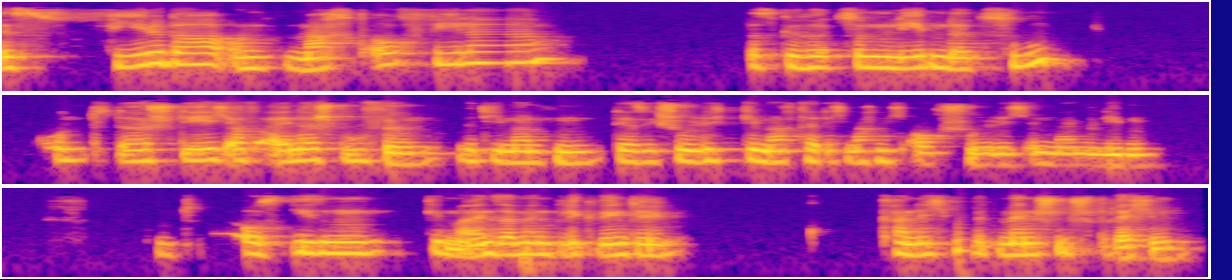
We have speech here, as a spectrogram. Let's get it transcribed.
ist fehlbar und macht auch Fehler. Das gehört zum Leben dazu. Und da stehe ich auf einer Stufe mit jemandem, der sich schuldig gemacht hat. Ich mache mich auch schuldig in meinem Leben. Und aus diesem gemeinsamen Blickwinkel kann ich mit Menschen sprechen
